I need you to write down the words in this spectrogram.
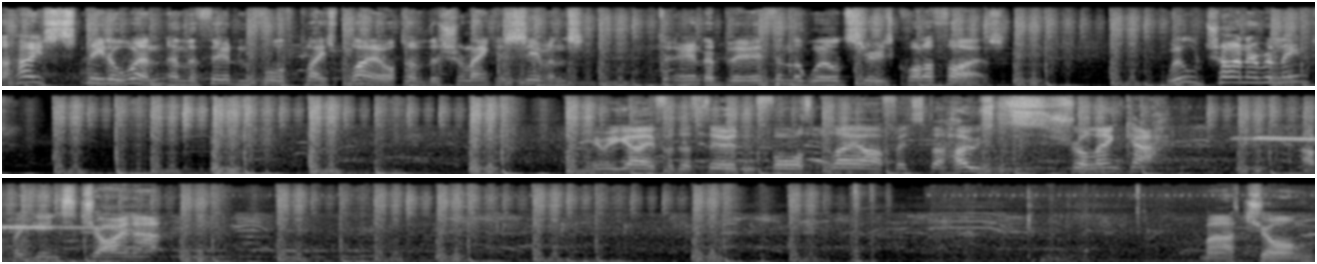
The hosts need a win in the third and fourth place playoff of the Sri Lanka Sevens to earn a berth in the World Series qualifiers. Will China relent? Here we go for the third and fourth playoff. It's the hosts, Sri Lanka, up against China. Ma Chong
